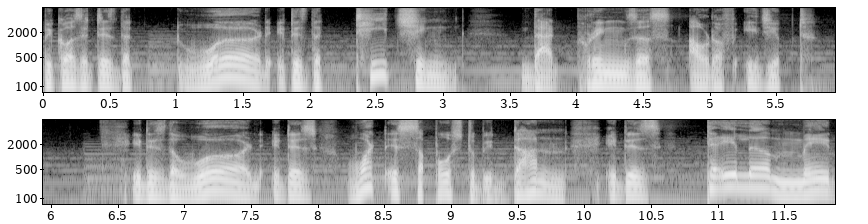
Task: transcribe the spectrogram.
Because it is the word, it is the teaching that brings us out of Egypt. It is the word, it is what is supposed to be done, it is tailor made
